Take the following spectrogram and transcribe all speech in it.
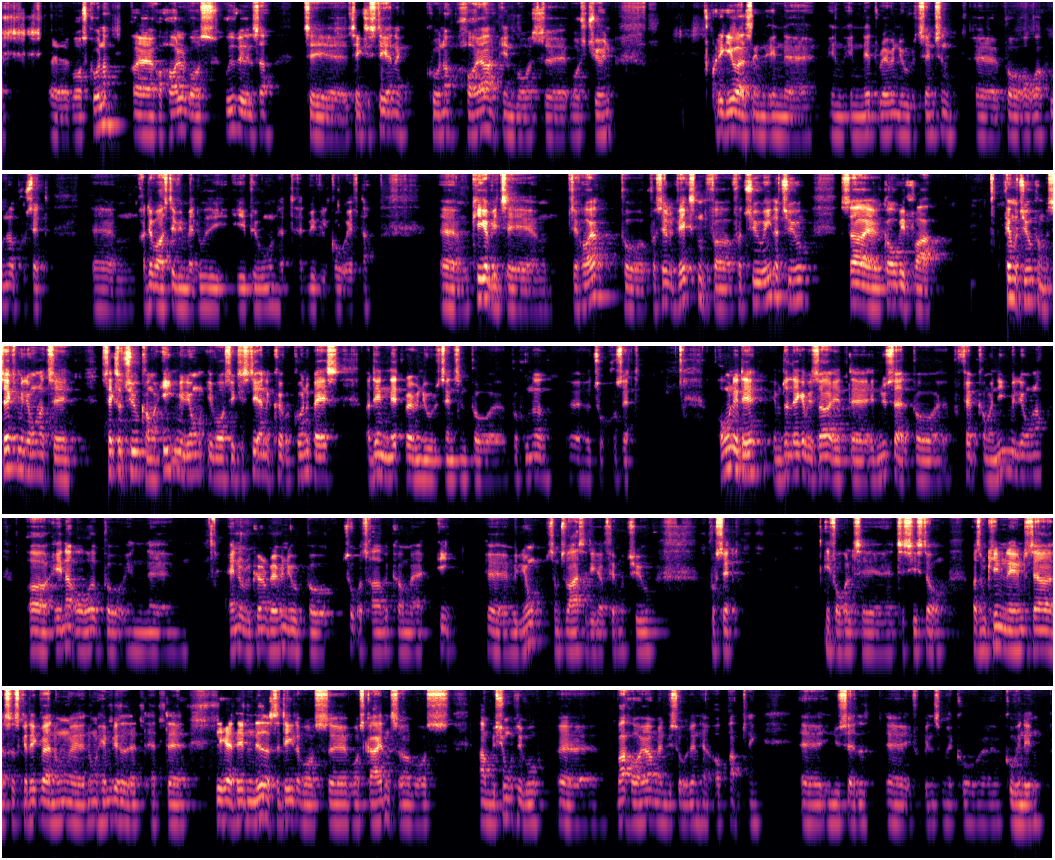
øh, vores kunder øh, og holde vores udvidelser til, til eksisterende kunder højere end vores, øh, vores churn. Og det giver os en, en, øh, en, en net revenue retention øh, på over 100 procent. Øh, og det var også det, vi meldte ud i, i IPU'en, at, at vi ville gå efter. Øh, kigger vi til, øh, til højre på, på selve væksten for, for 2021, så øh, går vi fra 25,6 millioner til 26,1 millioner i vores eksisterende kundebase, og det er en net revenue retention på, øh, på 102 øh, procent. Oven i det, jamen, så lægger vi så et, øh, et nysalg på, øh, på 5,9 millioner, og ender året på en øh, annual recurring revenue på 32,1 øh, million, som svarer til de her 25 procent i forhold til, øh, til sidste år. Og som Kim nævnte, så, så skal det ikke være nogen, øh, nogen hemmelighed, at, at øh, det her det er den nederste del af vores, øh, vores guidance og vores ambitionsniveau øh, var højere, men vi så den her opbremsning øh, i nysalget øh, i forbindelse med øh, covid-19.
